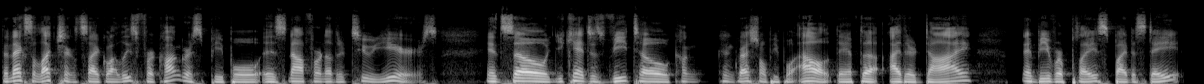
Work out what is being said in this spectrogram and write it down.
the next election cycle, at least for Congress people, is not for another two years. And so you can't just veto con- congressional people out. They have to either die and be replaced by the state,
